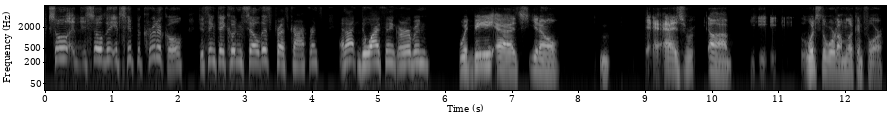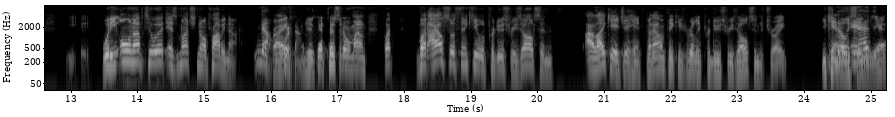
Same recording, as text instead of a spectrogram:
So, so the, it's hypocritical to think they couldn't sell this press conference. And I, do I think Urban would be as you know as uh what's the word I'm looking for? Would he own up to it as much? No, probably not. No, right? of course not. Just get twisted over my own. But but I also think he will produce results, and I like AJ Hinch, but I don't think he's really produced results in Detroit. You can't no, really say that.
